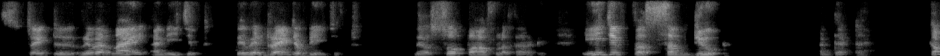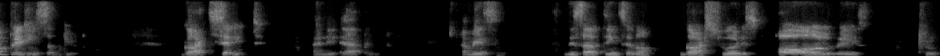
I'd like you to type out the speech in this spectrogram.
straight to River Nile and Egypt. They went right up to Egypt. They were so powerful authority. Egypt was subdued at that time, completely subdued. God said it and it happened. Amazing. These are things, you know, God's word is always true.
